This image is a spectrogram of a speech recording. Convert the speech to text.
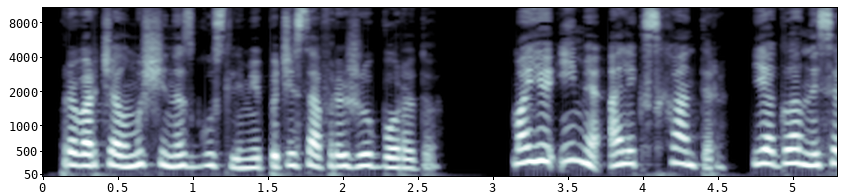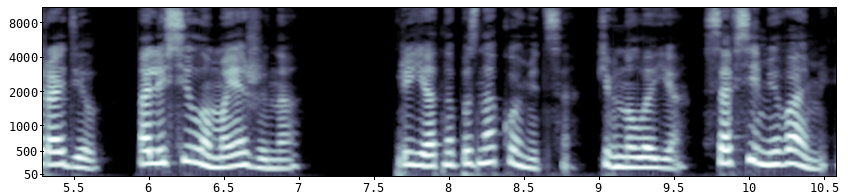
— проворчал мужчина с гуслями, почесав рыжую бороду. «Мое имя Алекс Хантер, я главный сыродел, а Люсила моя жена. «Приятно познакомиться», — кивнула я. «Со всеми вами».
